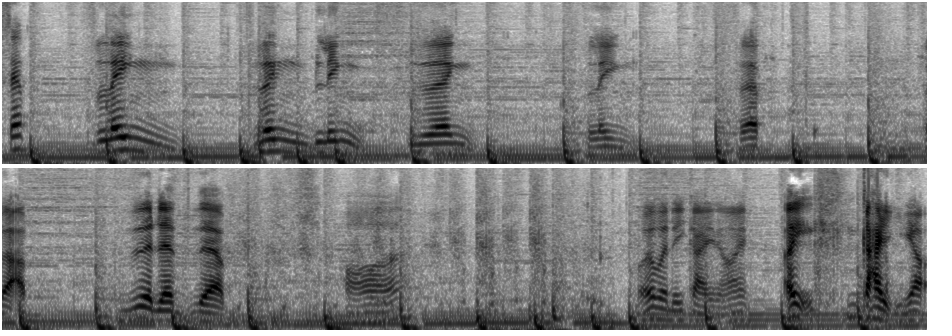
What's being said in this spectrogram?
เซฟลิงฟลิงบลิงฟลิงฟลิงแบบแบบแบบแบบอ๋อเฮ้ยวันนี้ไก่น้อย เอ้ยไก่อีกแล้ว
